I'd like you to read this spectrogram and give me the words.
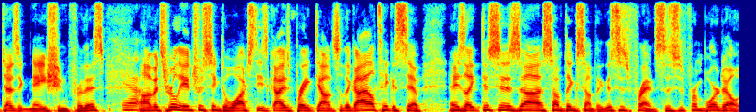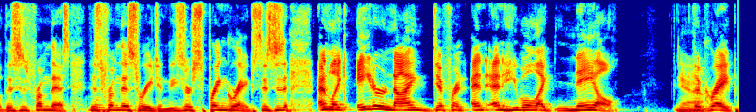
designation for this. Yeah. Um, it's really interesting to watch these guys break down. So the guy will take a sip and he's like, "This is uh, something, something. This is French. This is from Bordeaux. This is from this. This is from this region. These are spring grapes. This is and like eight or nine different. And and he will like nail Yeah. the grape.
